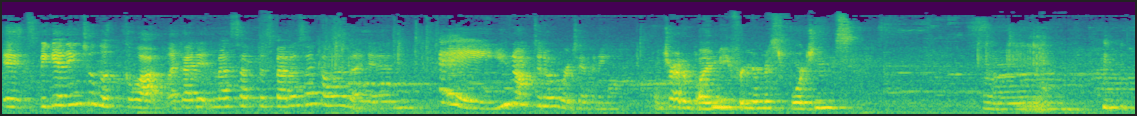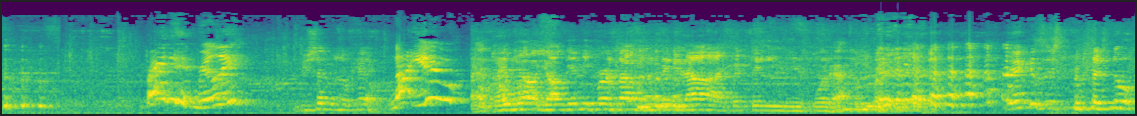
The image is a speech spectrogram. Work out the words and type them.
It's beginning to look a lot like I didn't mess up as bad as I thought I did. Hey, you knocked it over, Tiffany. Don't try to blame me for your misfortunes. Um, Brandon, really? You said it was okay. Not you. I told y'all, y'all give me first option to figure it out, I picked the easiest one out. Yeah, because there's, there's no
